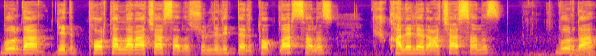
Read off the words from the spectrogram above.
Burada gidip portalları açarsanız şu lilitleri toplarsanız şu kaleleri açarsanız burada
